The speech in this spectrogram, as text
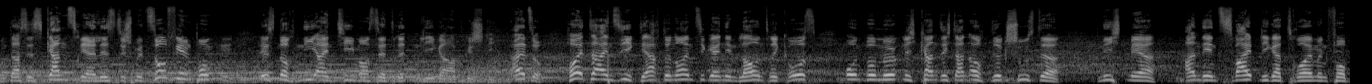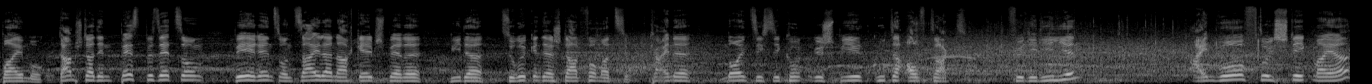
und das ist ganz realistisch, mit so vielen Punkten ist noch nie ein Team aus der dritten Liga abgestiegen. Also, heute ein Sieg, der 98er in den blauen Trikots und womöglich kann sich dann auch Dirk Schuster nicht mehr an den Zweitligaträumen vorbeimogeln. Darmstadt in Bestbesetzung, Behrens und Seiler nach Gelbsperre wieder zurück in der Startformation. Keine 90 Sekunden gespielt, guter Auftakt für die Lilien. Einwurf durch Stegmeier.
